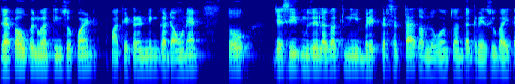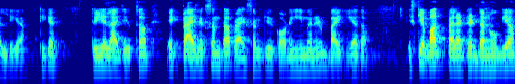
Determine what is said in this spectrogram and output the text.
गैपा ओपन हुआ तीन सौ पॉइंट मार्केट ट्रेंडिंग का डाउन है। तो जैसे ही मुझे लगा कि नहीं ब्रेक कर सकता है तो हम लोगों ने तुरंत अग्रेसिव बाई कर लिया, ठीक है? तो ये लॉजिक था। एक प्राइजेक्शन था प्राइजेक्शन के अकॉर्डिंग ही मैंने बाई किया था। इसके बाद पहला ट्रेड डन हो गया,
